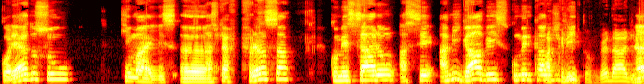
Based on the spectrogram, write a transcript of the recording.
Coreia do Sul, que mais? Uh, acho que a França começaram a ser amigáveis com o mercado a de cripto. Verdade. Né?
